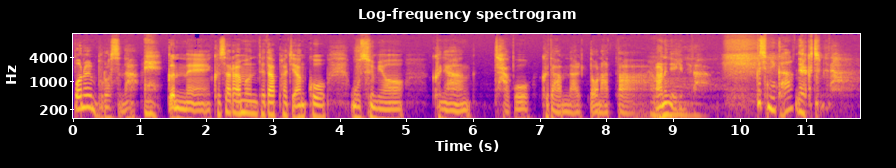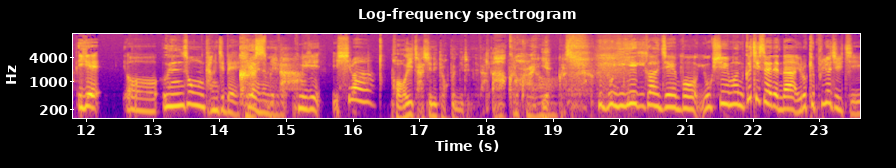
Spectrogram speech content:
번을 물었으나 예. 끝내 그 사람은 대답하지 않고 웃으며 그냥 자고 그 다음 날 떠났다라는 아. 얘기입니다. 끝입니까? 네, 그렇습니다. 이게 어 은송 당집에 실려 있는. 글이라. 그럼 이게 실화? 거의 자신이 겪은 일입니다. 아 그렇군요. 거의, 예, 그렇습니다. 뭐 이 얘기가 이제 뭐 욕심은 끝이 있어야 된다 이렇게 풀려질지.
